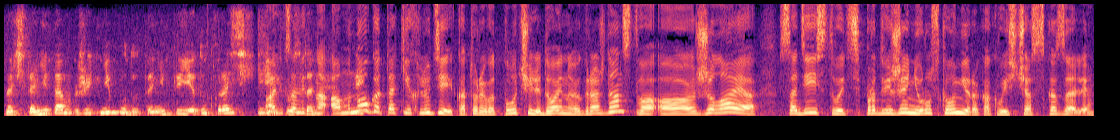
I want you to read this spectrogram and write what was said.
значит, они там жить не будут, они приедут в Россию. Александр Просто... а много таких людей, которые вот получили двойное гражданство, а, желая содействовать продвижению русского мира, как вы сейчас сказали?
